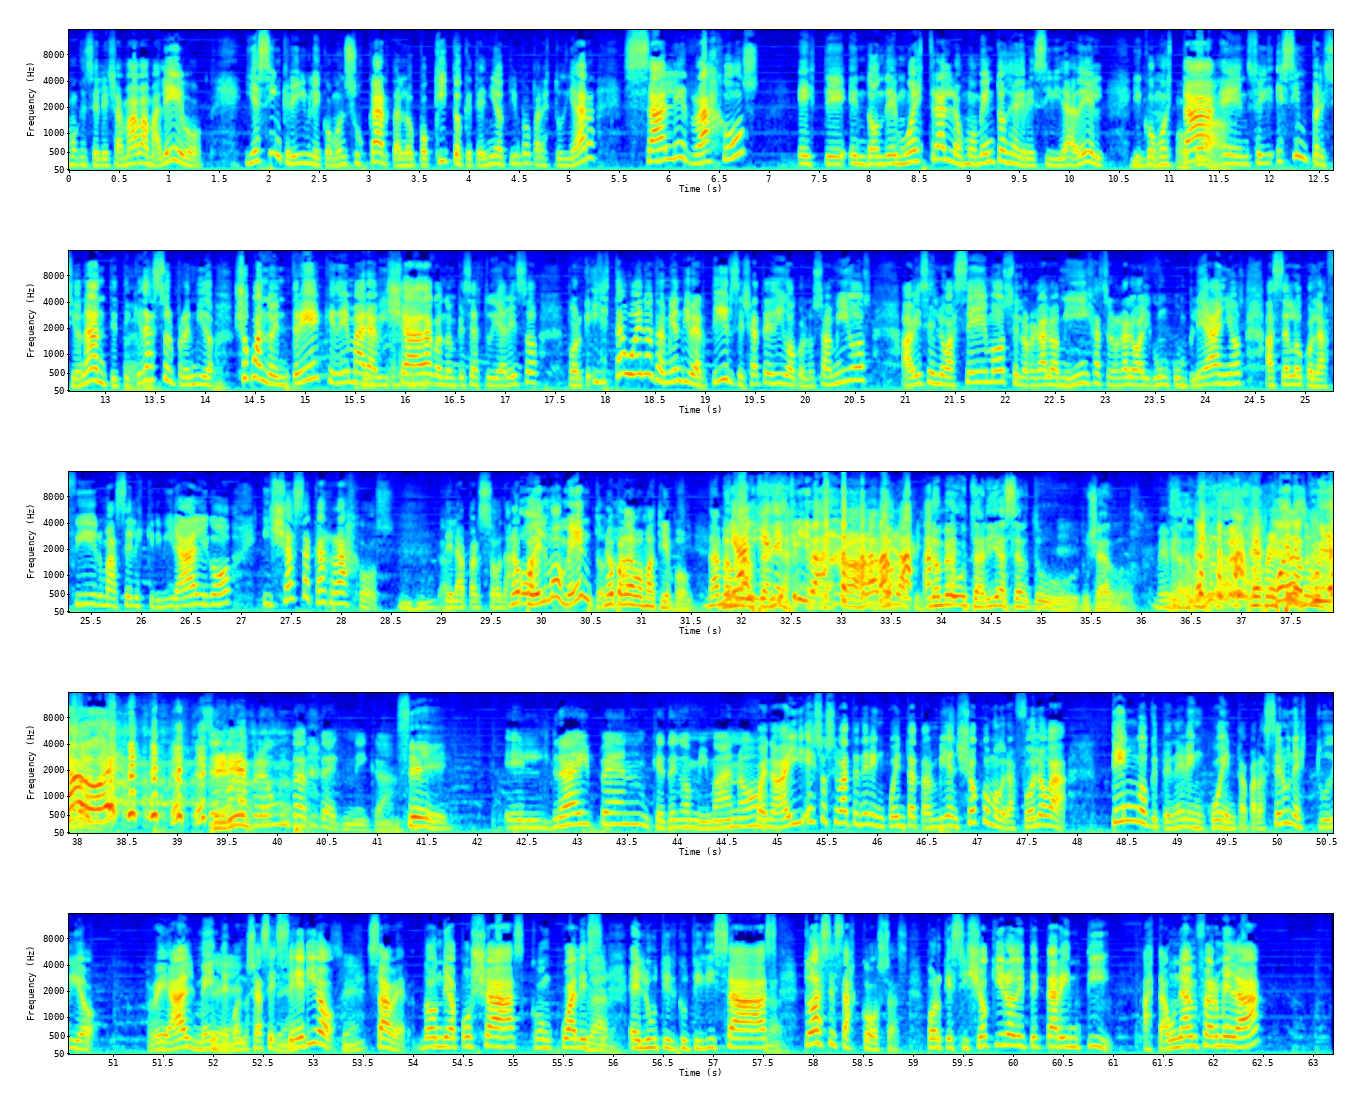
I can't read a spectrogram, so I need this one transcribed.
¿cómo que se le llamaba? Malevo. Y es increíble como en sus cartas, en lo poquito que tenido tiempo para estudiar, sale rasgos este, en donde muestran los momentos de agresividad de él. Y como está en... Es impresionante, te quedas sorprendido. Yo cuando entré quedé maravillada cuando empecé a estudiar eso, porque y está bueno también divertirse, ya te digo, con los amigos, a veces lo hacemos, se lo regalo a mi hija, se lo regalo a algún cumpleaños, hacerlo con la firma, hacer escribir algo, y ya sacás rasgos de la persona. No o el momento. No ¿no? perdamos más tiempo. Dame No Que alguien gustaría. escriba. Dame. No me gustaría ser tu, tu yerno. Me, me- prestás bueno, cuidado, ¿eh? tengo Sería- una pregunta técnica. Sí. El dry pen que tengo en mi mano. Bueno, ahí eso se va a tener en cuenta también. Yo como grafóloga tengo que tener en cuenta para hacer un estudio realmente, Sí, cuando se hace sí, serio, sí. saber dónde apoyás, con cuál es Claro. el útil que utilizás, Claro. todas esas cosas. Porque si yo quiero detectar en ti hasta una enfermedad,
